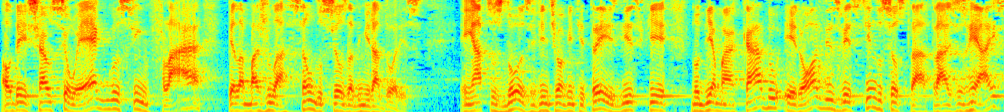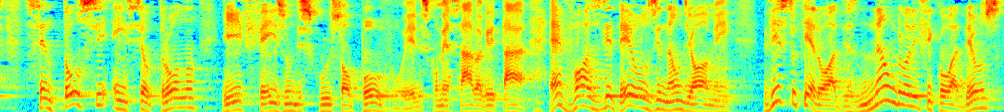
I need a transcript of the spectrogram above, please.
ao deixar o seu ego se inflar pela bajulação dos seus admiradores. Em Atos 12, 21 a 23, diz que no dia marcado, Herodes, vestindo seus trajes reais, sentou-se em seu trono e fez um discurso ao povo. Eles começaram a gritar: É voz de Deus e não de homem. Visto que Herodes não glorificou a Deus,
